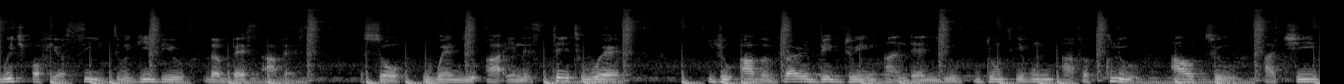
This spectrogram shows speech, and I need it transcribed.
which of your seeds will give you the best harvest. So when you are in a state where you have a very big dream and then you don't even have a clue how to achieve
